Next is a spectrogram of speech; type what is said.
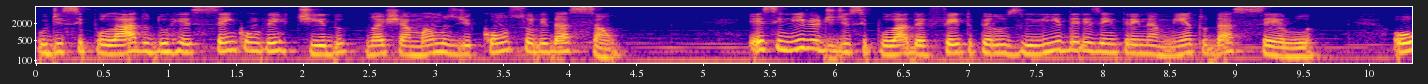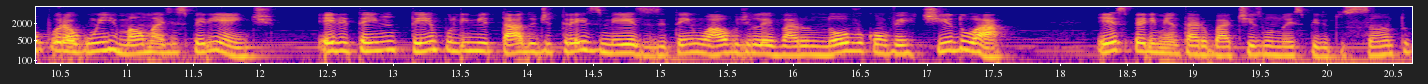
O discipulado do recém-convertido nós chamamos de consolidação. Esse nível de discipulado é feito pelos líderes em treinamento da célula ou por algum irmão mais experiente. Ele tem um tempo limitado de três meses e tem o alvo de levar o novo convertido a experimentar o batismo no Espírito Santo,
